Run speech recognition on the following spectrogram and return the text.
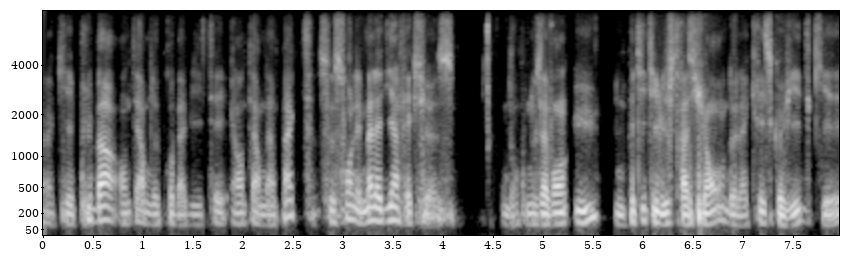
euh, qui est plus bas en termes de probabilité et en termes d'impact, ce sont les maladies infectieuses. Nous avons eu une petite illustration de la crise Covid, qui est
